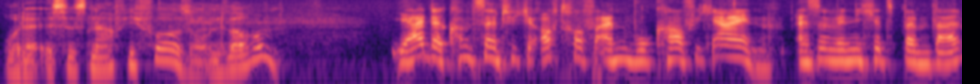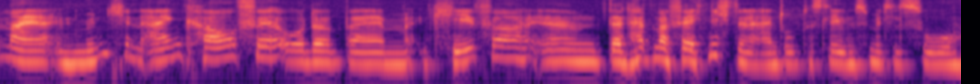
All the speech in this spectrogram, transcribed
oder ist es nach wie vor so und warum? Ja, da kommt es natürlich auch drauf an, wo kaufe ich ein. Also wenn ich jetzt beim Dallmayr in München einkaufe oder beim Käfer, äh, dann hat man vielleicht nicht den Eindruck, dass Lebensmittel so,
